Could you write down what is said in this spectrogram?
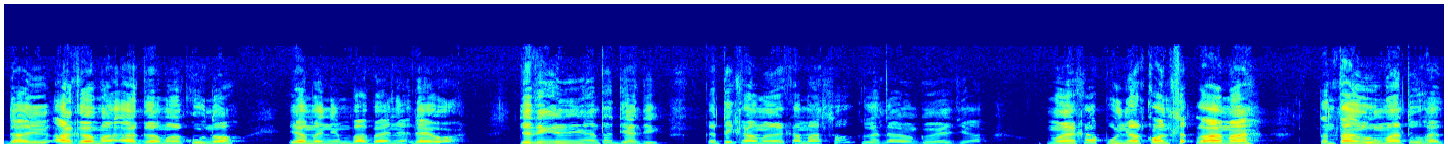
Dari agama-agama kuno yang menyembah banyak dewa. Jadi ini yang terjadi ketika mereka masuk ke dalam gereja, mereka punya konsep lama tentang rumah Tuhan.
